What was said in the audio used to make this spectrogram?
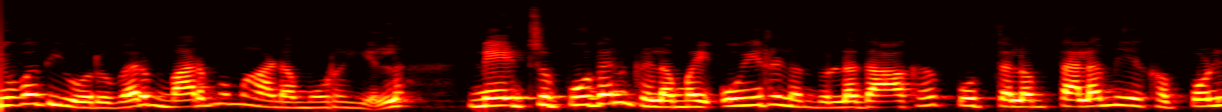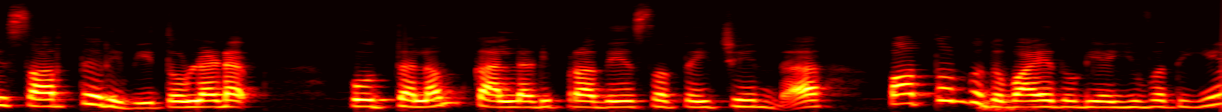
யுவதி ஒருவர் மர்மமான முறையில் நேற்று புதன்கிழமை உயிரிழந்துள்ளதாக புத்தளம் தலைமையக போலீசார் தெரிவித்துள்ளனர். புத்தளம் கல்லடி பிரதேசத்தைச் சேர்ந்த பத்தொன்பது வயதுடைய யுவதியே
